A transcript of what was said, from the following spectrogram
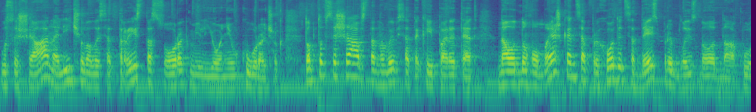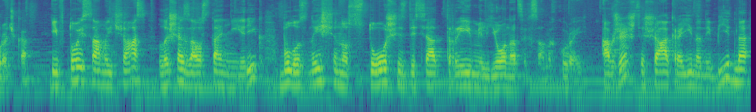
у США налічувалося 340 мільйонів курочок. Тобто в США встановився такий паритет: на одного мешканця приходиться десь приблизно одна курочка. up І в той самий час лише за останній рік було знищено 163 мільйона цих самих курей. А вже ж США країна не бідна,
